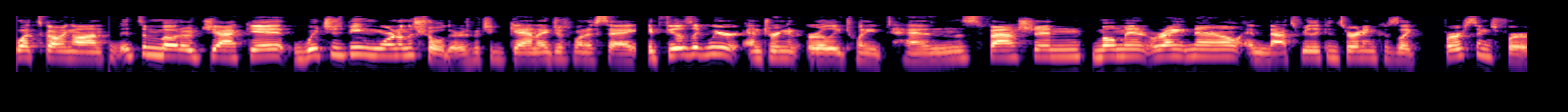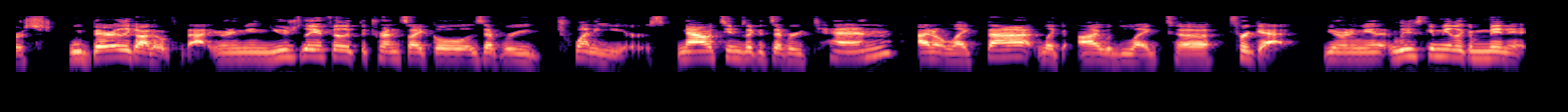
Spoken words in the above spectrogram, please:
what's going on. It's a moto jacket, which is being worn on the shoulders, which again, I just want to say, it feels like we're entering an early 2010s fashion moment right now. And that's really concerning because like first things first, we barely got over that. You know what I mean? Usually I feel like the trend cycle is every 20 years. Now it seems like it's every 10. I don't like that. Like I would like to forget you know what I mean? At least give me like a minute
